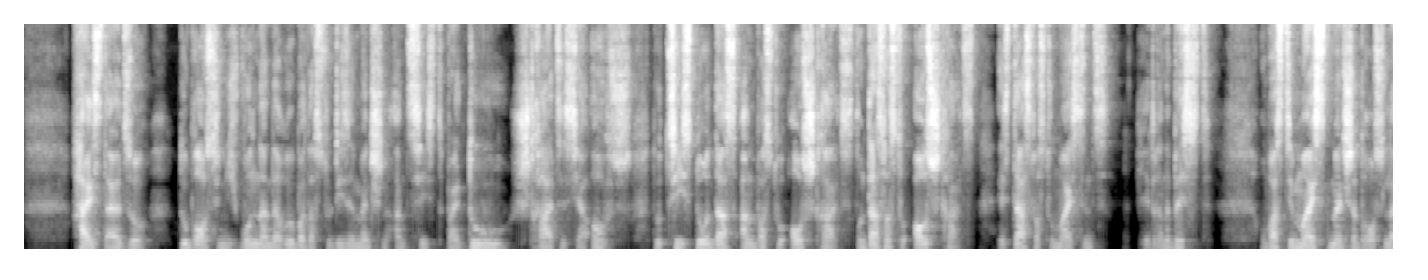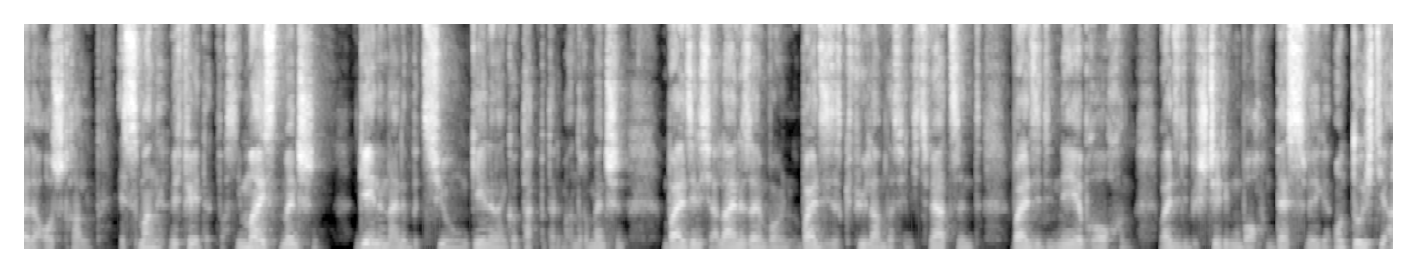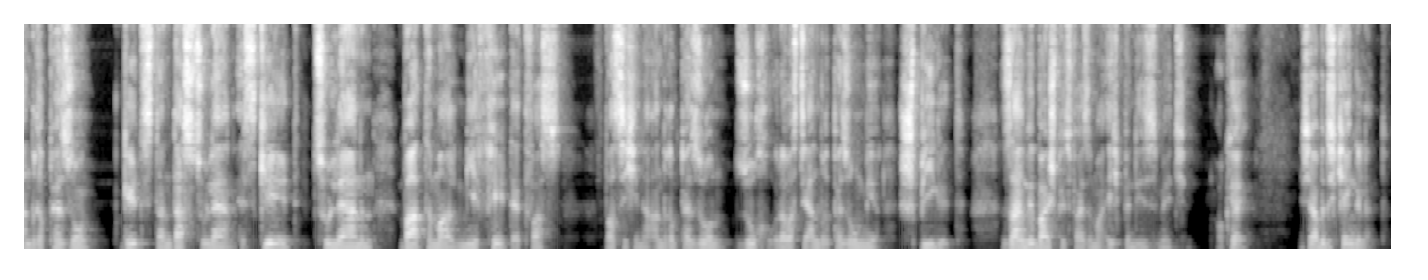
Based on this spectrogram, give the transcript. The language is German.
Heißt also, du brauchst dich nicht wundern darüber, dass du diese Menschen anziehst, weil du strahlst es ja aus. Du ziehst nur das an, was du ausstrahlst. Und das, was du ausstrahlst, ist das, was du meistens hier drin bist. Und was die meisten Menschen da draußen leider ausstrahlen, ist Mangel. Mir fehlt etwas. Die meisten Menschen gehen in eine Beziehung, gehen in einen Kontakt mit einem anderen Menschen, weil sie nicht alleine sein wollen, weil sie das Gefühl haben, dass sie nichts wert sind, weil sie die Nähe brauchen, weil sie die Bestätigung brauchen, deswegen. Und durch die andere Person gilt es dann, das zu lernen. Es gilt zu lernen, warte mal, mir fehlt etwas, was ich in einer anderen Person suche oder was die andere Person mir spiegelt. Sagen wir beispielsweise mal, ich bin dieses Mädchen, okay? Ich habe dich kennengelernt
